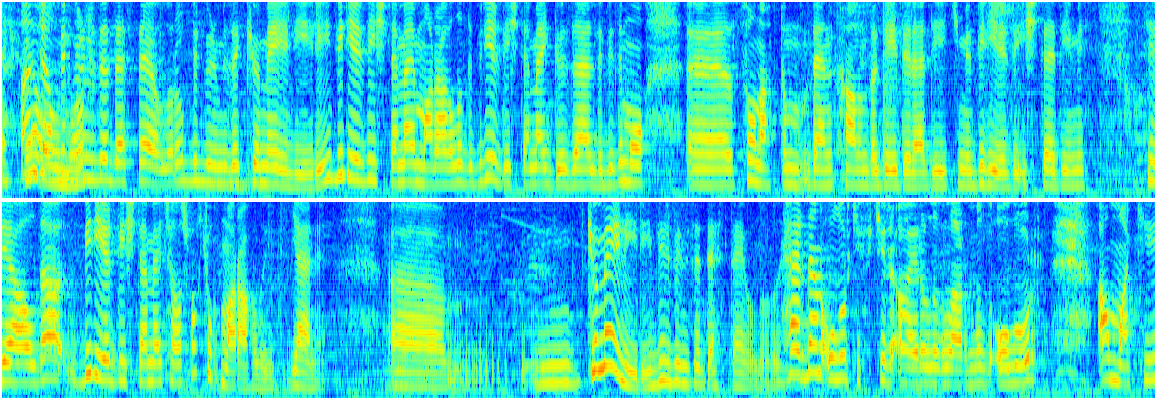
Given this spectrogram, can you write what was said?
əksinə Ancaq olmur. bir-birimizə dəstək oluruq, bir-birimizə kömək eləyirik. Bir yerdə işləmək maraqlıdır, bir yerdə işləmək gözəldir. Bizim o ə, son addım Dəniz xanım da qeyd elədiyi kimi bir yerdə işlədiyimiz serialda bir yerdə işləməyə çalışmaq çox maraqlı idi. Yəni kömək eləyirik, bir-birimizə dəstək oluruq. Hərdən olur ki, fikir ayrılıqlarımız olur, amma ki,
